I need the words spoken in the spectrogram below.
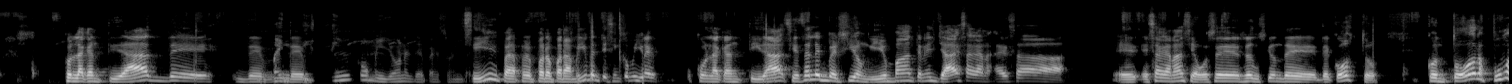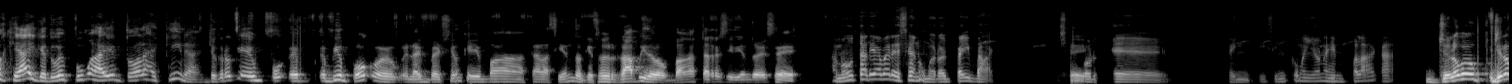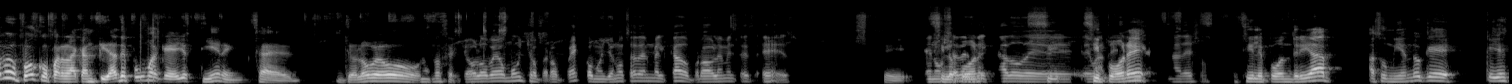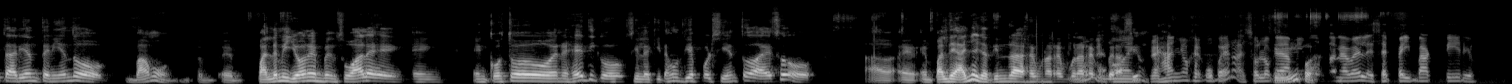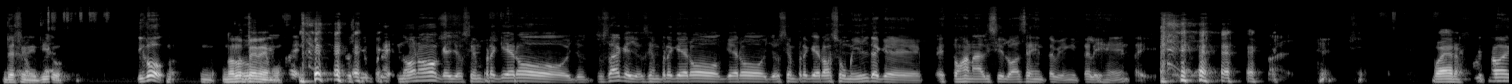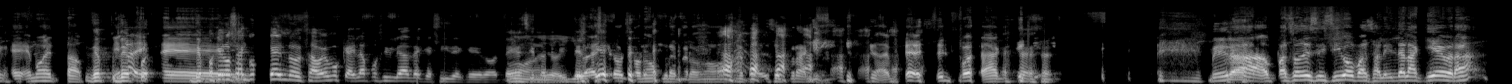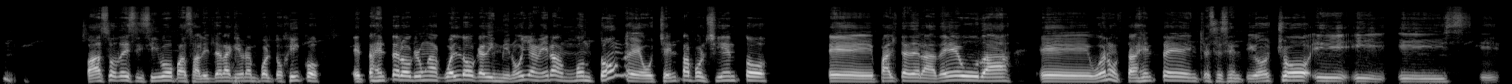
con la cantidad de, de 25 millones de pesos. Sí, para, pero, pero, para mí 25 millones con la cantidad, si esa es la inversión y ellos van a tener ya esa, esa, esa ganancia o esa reducción de, de costo, con todas las pumas que hay, que tú ves pumas ahí en todas las esquinas. Yo creo que es, es, bien poco la inversión que ellos van a estar haciendo, que eso es rápido, van a estar recibiendo ese. A mí me gustaría ver ese número, el payback. Sí. Porque 25 millones en placa. Yo lo veo, yo lo veo poco para la cantidad de pumas que ellos tienen. O sea, yo lo veo, no sé. Yo lo veo mucho, pero pues como yo no sé del mercado, probablemente es, eso. Sí. Que no si sé lo del mercado de, si, de, si pone, de eso. si le pondría asumiendo que, que ellos estarían teniendo, vamos, un eh, par de millones mensuales en, en, en, costo energético, si le quitas un 10% a eso, a, en un par de años ya tiene una, una buena recuperación. No, en tres años recupera, eso es lo que sí, a mí pues. me gusta ver, ese payback period. Definitivo. Pero, digo, no, no lo tenemos. Siempre, siempre, no, no, que yo siempre quiero, yo, tú sabes que yo siempre quiero, quiero, yo siempre quiero asumir de que estos análisis lo hace gente bien inteligente. Y, Bueno, hemos estado. De, Mira, después, este... después, que no sea gobierno, sabemos que hay la posibilidad de que sí, de que lo tenga no, yo, yo iba a decir otro nombre, pero no me puede decir por aquí. No me puede decir por aquí. Mira, paso decisivo para salir de la quiebra. Paso decisivo para salir de la quiebra en Puerto Rico. Esta gente logra un acuerdo que disminuye, mira, un montón, de 80% eh, parte de la deuda, eh, bueno, esta gente entre 68 y, y, y,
